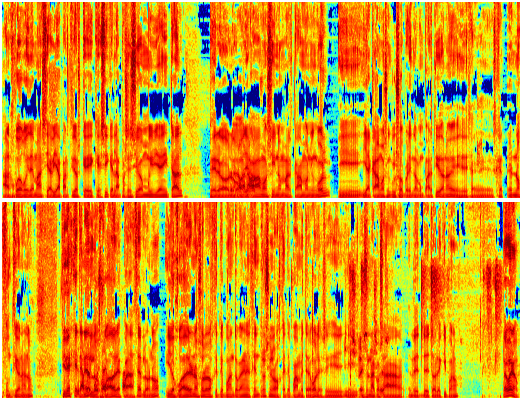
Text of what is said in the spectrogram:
al juego y demás, y había partidos que, que sí, que la posesión muy bien y tal, pero luego no llegábamos y no marcábamos ningún gol y, y acabamos incluso perdiendo algún partido, ¿no? Y dices, es que no funciona, ¿no? Tienes que La tener los es- jugadores para hacerlo, ¿no? Y los jugadores no solo los que te puedan tocar en el centro, sino los que te puedan meter goles. Y, y es, una cosa de, de todo el equipo, ¿no? Pero bueno,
